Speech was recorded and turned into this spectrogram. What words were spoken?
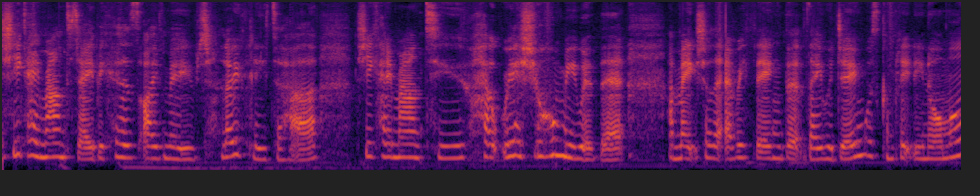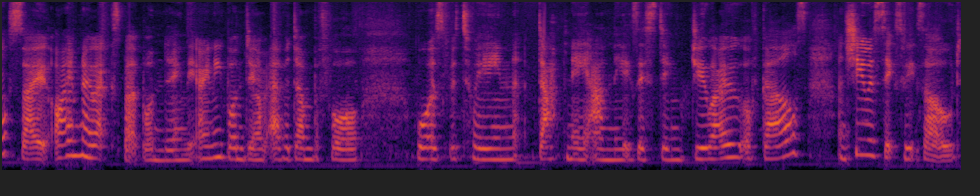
she came round today because I've moved locally to her. She came round to help reassure me with it and make sure that everything that they were doing was completely normal. So I'm no expert bonding. The only bonding I've ever done before was between Daphne and the existing duo of girls and she was six weeks old.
